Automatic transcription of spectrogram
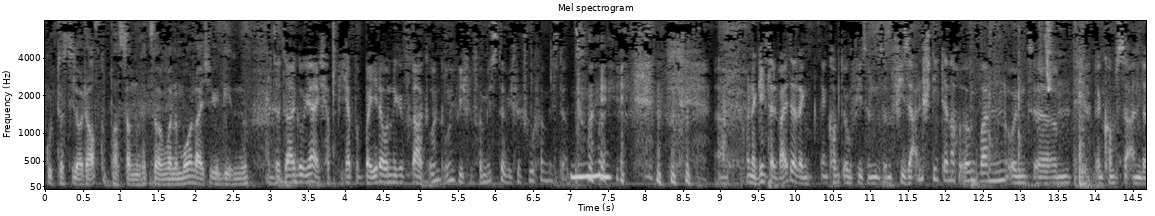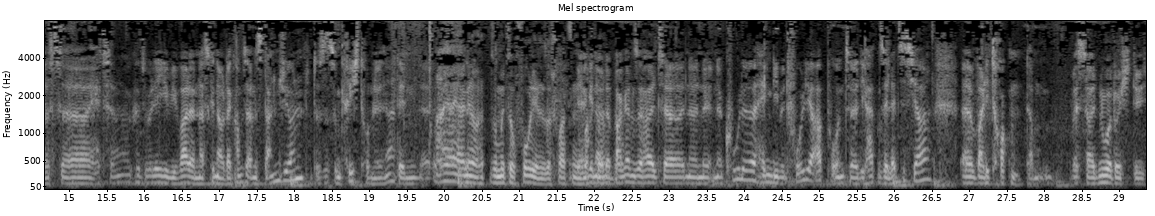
Gut, dass die Leute aufgepasst haben, hätte es irgendwann eine Moorleiche gegeben. Ne? Total gut, ja, ich habe ich hab bei jeder Runde gefragt, und, und, wie viel vermisst er, wie viel Schuhe vermisst er? Ja, und dann ging's halt weiter, dann, dann kommt irgendwie so ein, so ein fieser Anstieg dann noch irgendwann und ähm, dann kommst du an das, äh, jetzt äh, kurz überlege, wie war denn das genau, dann kommst du an das Dungeon, das ist so ein Kriechtunnel, ne? Den, äh, Ah ja, ja, genau. So mit so Folien, so schwarzen ja, gemacht, genau, ne? da baggern sie halt äh, eine, eine, eine Kuhle, hängen die mit Folie ab und äh, die hatten sie letztes Jahr, äh, war die trocken. Da bist du halt nur durch die,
